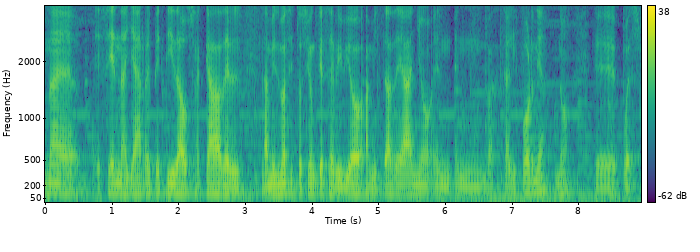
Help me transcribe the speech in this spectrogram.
una escena ya repetida o sacada de la misma situación que se vivió a mitad de año en, Baja California, ¿no? Eh, pues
